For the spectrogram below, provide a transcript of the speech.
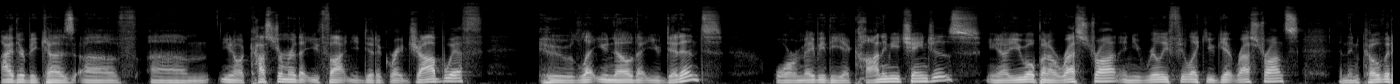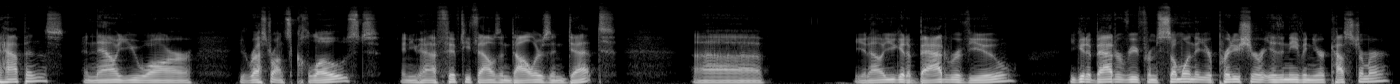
either because of um, you know a customer that you thought you did a great job with, who let you know that you didn't, or maybe the economy changes. You know, you open a restaurant and you really feel like you get restaurants, and then COVID happens, and now you are your restaurant's closed and you have fifty thousand dollars in debt. Uh, you know, you get a bad review. You get a bad review from someone that you're pretty sure isn't even your customer.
